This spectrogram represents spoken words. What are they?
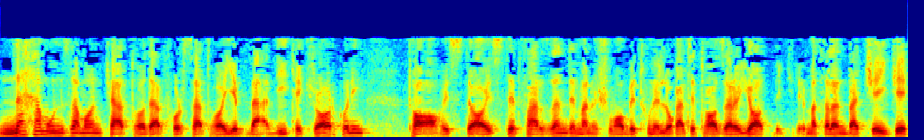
نه همون زمان که حتی در فرصتهای بعدی تکرار کنیم تا آهسته آهسته فرزند من و شما بتونه لغت تازه رو یاد بگیره. مثلا بچه ای که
